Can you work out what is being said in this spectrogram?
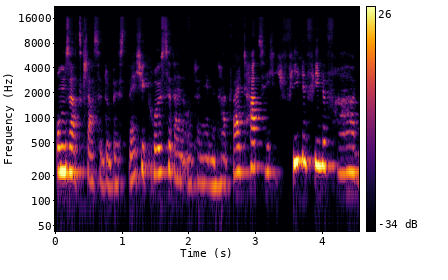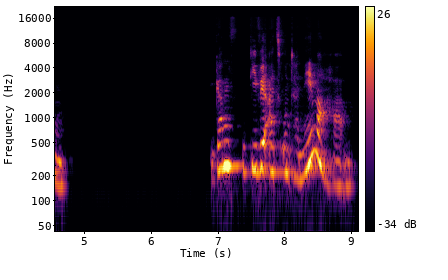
Umsatzklasse du bist, welche Größe dein Unternehmen hat, weil tatsächlich viele, viele Fragen, ganz, die wir als Unternehmer haben,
